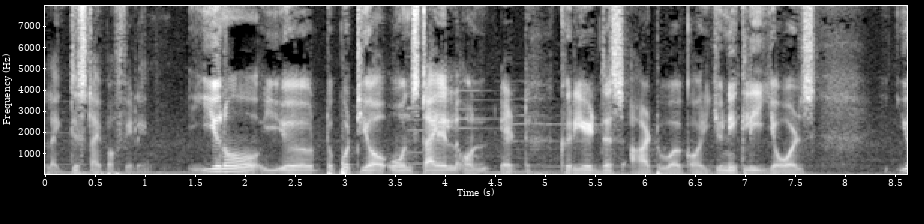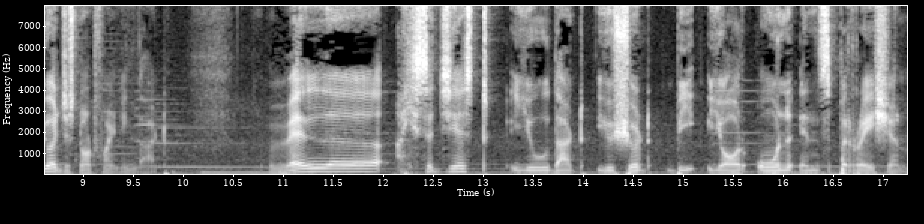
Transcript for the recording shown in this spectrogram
Like this type of feeling. You know you to put your own style on it create this artwork or uniquely yours you are just not finding that. Well uh, i suggest you that you should be your own inspiration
